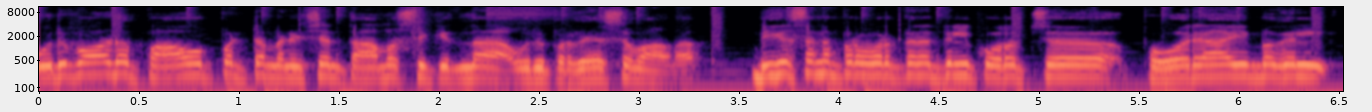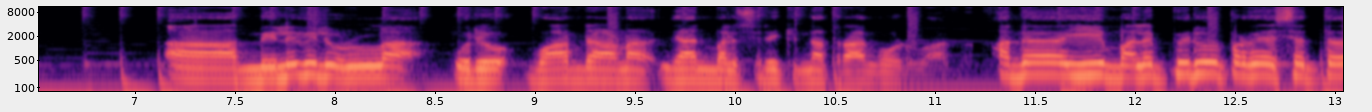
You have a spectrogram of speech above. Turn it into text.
ഒരുപാട് പാവപ്പെട്ട മനുഷ്യൻ താമസിക്കുന്ന ഒരു പ്രദേശമാണ്. വികസന പ്രവർത്തനത്തിൽ കുറച്ച് പോരായ്മകൾ നിലവിലുള്ള ഒരു വാർഡാണ് ഞാൻ മത്സരിക്കുന്ന ത്രാങ്കോട് വാർഡ്. അത് ഈ മലപ്പുരൂർ പ്രദേശത്ത്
